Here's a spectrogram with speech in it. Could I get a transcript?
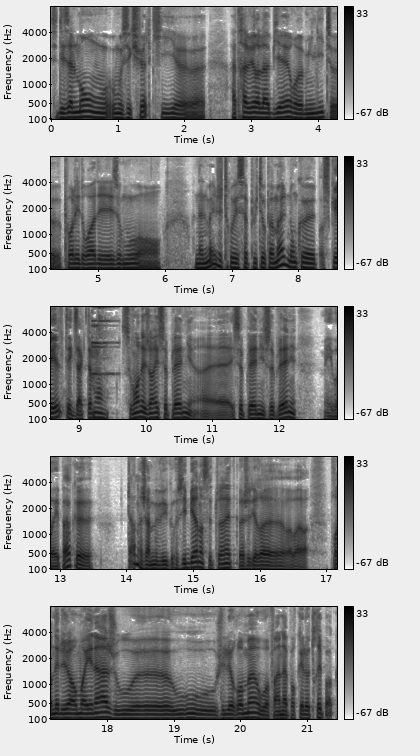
c'est des Allemands homo- homosexuels qui, euh, à travers la bière, euh, militent euh, pour les droits des homos en, en Allemagne. J'ai trouvé ça plutôt pas mal. Donc, euh, Skelt, exactement. Souvent, les gens, ils se plaignent, euh, ils se plaignent, ils se plaignent, mais ils voyaient pas que, putain, on n'a jamais vu aussi bien dans cette planète, quoi. Je veux dire, euh, voilà. prenez les gens au Moyen-Âge ou, euh, ou, ou chez les Romains ou enfin n'importe quelle autre époque.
